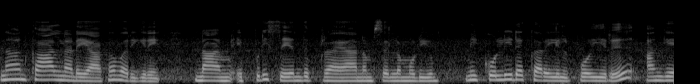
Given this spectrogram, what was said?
நான் கால்நடையாக வருகிறேன். நாம் எப்படி சேர்ந்து பிரயாணம் செல்ல முடியும்? நீ கொள்ளிடக்கரையில் போயிரு. அங்கே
